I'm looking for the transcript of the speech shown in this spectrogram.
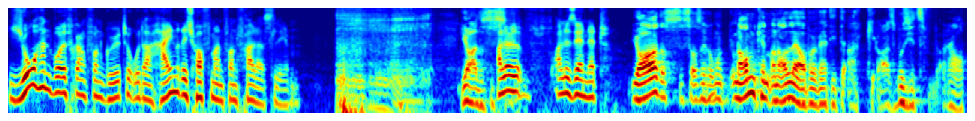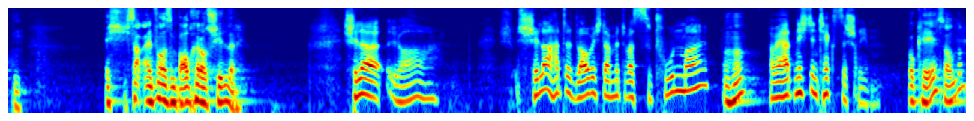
Johann Wolfgang von Goethe oder Heinrich Hoffmann von Fallersleben. Ja, das ist. Alle, alle sehr nett. Ja, das ist also Namen kennt man alle, aber wer die. Ach, okay, oh, das muss ich jetzt raten. Ich, ich sag einfach aus dem Bauch heraus Schiller. Schiller, ja. Sch- Schiller hatte, glaube ich, damit was zu tun mal, Aha. aber er hat nicht den Text geschrieben. Okay, sondern?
